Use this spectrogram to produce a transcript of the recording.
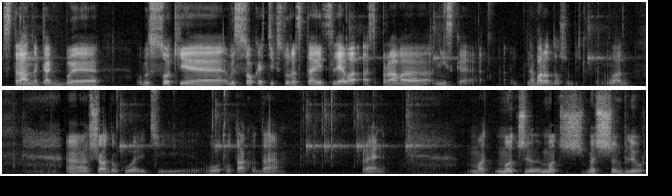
странно, как бы высокие, высокая текстура стоит слева, а справа низкая. Наоборот должно быть как-то. Ну ладно. Uh, shadow quality. Вот, вот так вот, да. Правильно. Motion blur.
